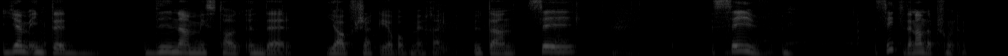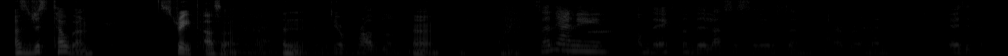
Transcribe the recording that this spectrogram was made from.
göm inte dina misstag under jag försöker jobba på mig själv. Utan säg, säg, säg till den andra personen. Alltså just tell them. Straight alltså. En, Your problem. ja. Sen yani, om det är äkta det löser sig och sen whatever. Men jag vet inte.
